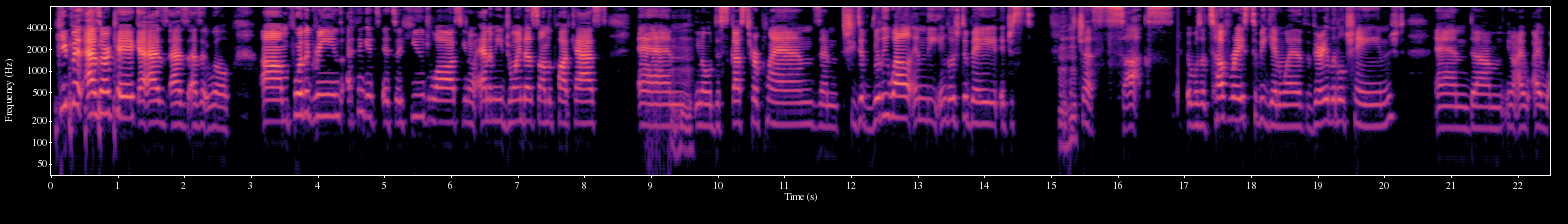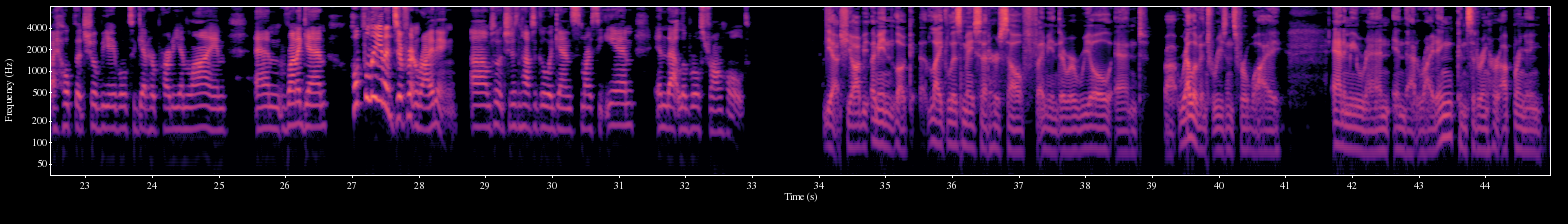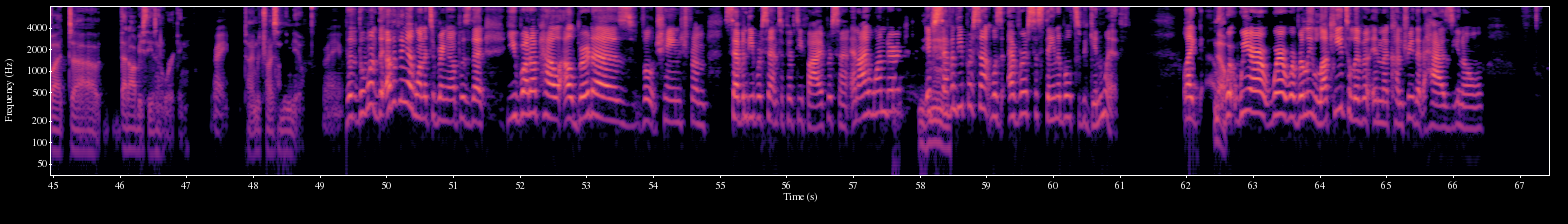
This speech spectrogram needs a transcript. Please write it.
keep it as archaic as as as it will. Um for the greens i think it's it's a huge loss. You know Annamie joined us on the podcast and mm-hmm. you know discussed her plans and she did really well in the english debate. It just mm-hmm. it just sucks it was a tough race to begin with, very little changed. And, um, you know, I, I, I hope that she'll be able to get her party in line and run again, hopefully in a different riding, um, so that she doesn't have to go against Marci Ien in that liberal stronghold. Yeah, she obviously. I mean, look, like Liz May said herself. I mean, there were real and uh, relevant reasons for why Annamie ran in that riding, considering her upbringing. But uh, that obviously isn't working. Right. Time to try something new. Right. The the one the other thing I wanted to bring up was that you brought up how Alberta's vote changed from 70% to 55% and I wonder mm-hmm. if 70% was ever sustainable to begin with. Like no. we're, we are we're we're really lucky to live in a country that has, you know,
